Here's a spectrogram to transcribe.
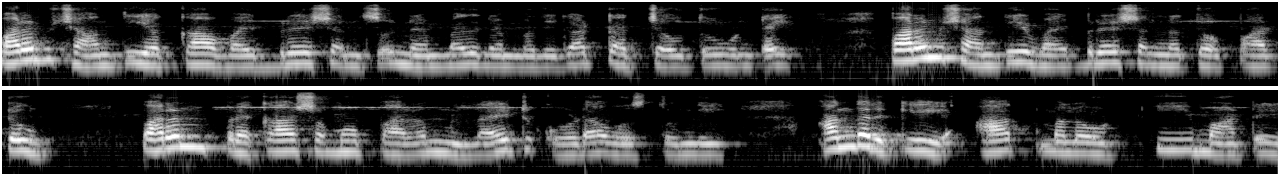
పరం శాంతి యొక్క వైబ్రేషన్స్ నెమ్మది నెమ్మదిగా టచ్ అవుతూ ఉంటాయి. పరం శాంతి వైబ్రేషన్లతో పాటు పరం ప్రకాశము పరం లైట్ కూడా వస్తుంది. అందరికీ ఆత్మలో ఈ మాటే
